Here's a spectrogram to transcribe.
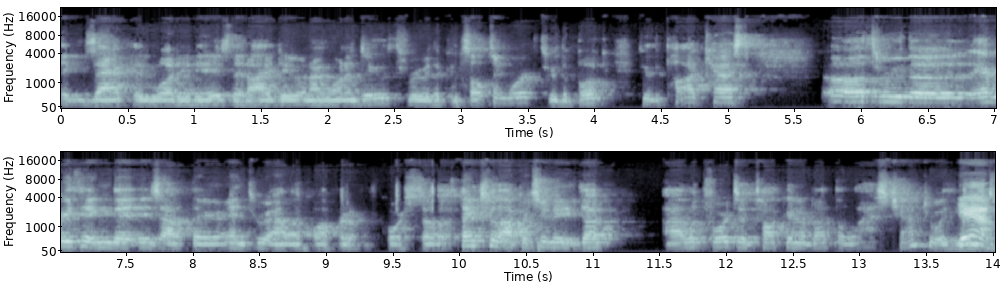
exactly what it is that I do and I want to do through the consulting work, through the book, through the podcast, uh, through the everything that is out there, and through Ally Cooperative, of course. So thanks for the opportunity, Doug. I look forward to talking about the last chapter with you. Yeah,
